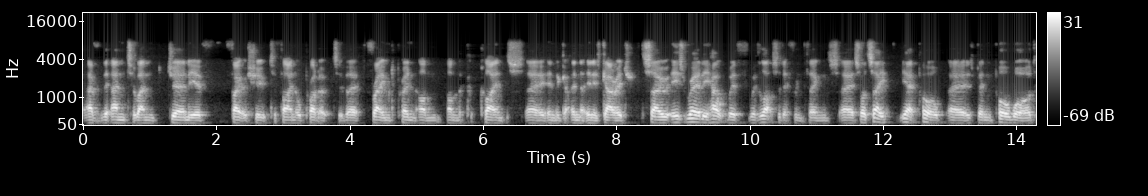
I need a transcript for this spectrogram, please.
the end to end journey of photo shoot to final product of a framed print on on the client's uh, in the in, the, in, his garage. So he's really helped with with lots of different things. Uh, so I'd say, yeah, Paul uh, has been Paul Ward.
